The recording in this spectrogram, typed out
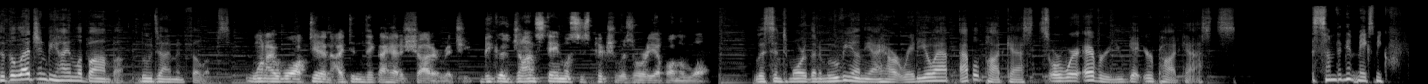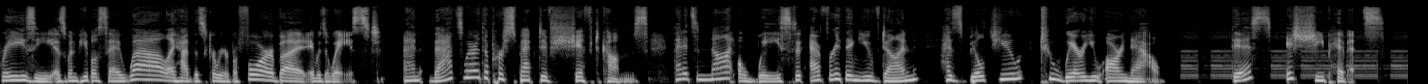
To the legend behind La Bamba, Lou Diamond Phillips. When I walked in, I didn't think I had a shot at Richie because John Stamos' picture was already up on the wall. Listen to More Than a Movie on the iHeartRadio app, Apple Podcasts, or wherever you get your podcasts. Something that makes me crazy is when people say, well, I had this career before, but it was a waste. And that's where the perspective shift comes that it's not a waste, that everything you've done has built you to where you are now. This is She Pivots,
